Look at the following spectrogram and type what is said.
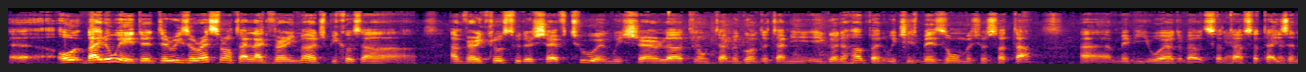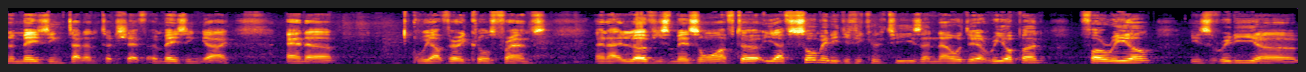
Uh, oh, by the way, the, there is a restaurant I like very much because uh, I'm very close to the chef too, and we share a lot. Long time ago, on the time he, he gonna happen, which is Maison Monsieur Sota. Uh, maybe you heard about Sota. Yeah, Sota sure. is an amazing, talented chef, amazing guy, and uh, we are very close friends and I love his maison. After he have so many difficulties, and now they are reopened for real. He's really uh,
